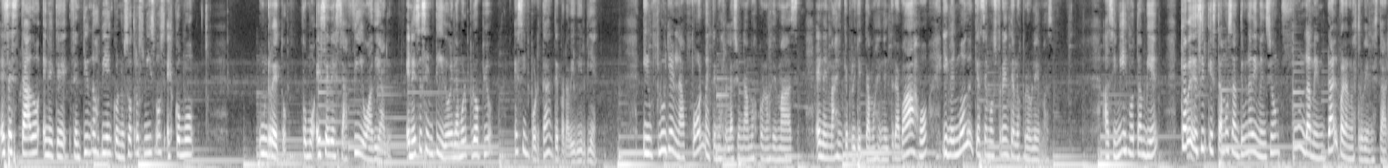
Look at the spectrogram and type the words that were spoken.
ese estado en el que sentirnos bien con nosotros mismos es como un reto, como ese desafío a diario. En ese sentido, el amor propio es importante para vivir bien. Influye en la forma en que nos relacionamos con los demás, en la imagen que proyectamos en el trabajo y en el modo en que hacemos frente a los problemas. Asimismo, también cabe decir que estamos ante una dimensión fundamental para nuestro bienestar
